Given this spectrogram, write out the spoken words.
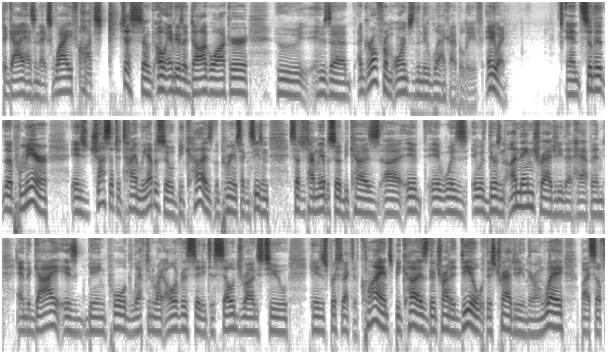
the guy has an ex-wife. Oh it's just so oh and there's a dog walker who who's a, a girl from orange is the new black i believe. Anyway and so the, the premiere is just such a timely episode because the premiere of second season is such a timely episode because uh, it it was it was there's an unnamed tragedy that happened and the guy is being pulled left and right all over the city to sell drugs to his prospective clients because they're trying to deal with this tragedy in their own way by self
